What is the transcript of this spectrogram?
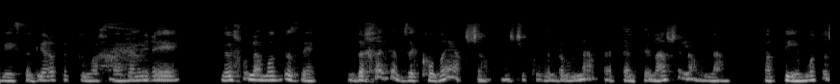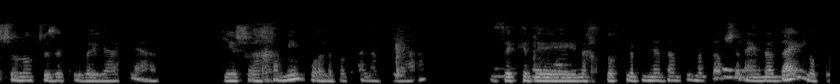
ויסגר הפתוח, ואדם יראה, לא יוכלו לעמוד בזה. ודרך אגב, זה קורה עכשיו, מה שקורה בעולם, והטלטלה של העולם, הפעימות השונות שזה קורה לאט לאט, כי יש רחמים פה על הבריאה, זה כדי לחשוף לבני אדם את המצב שלהם, ועדיין לא כל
